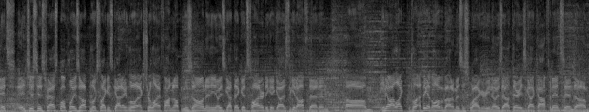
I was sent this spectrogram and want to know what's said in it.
it's it's just his fastball plays up. Looks like it's got a little extra life on it up in the zone, and you know he's got that good slider to get guys to get off that. And um, you know I like I think I love about him is his swagger. You know he's out there, he's got confidence, and um,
